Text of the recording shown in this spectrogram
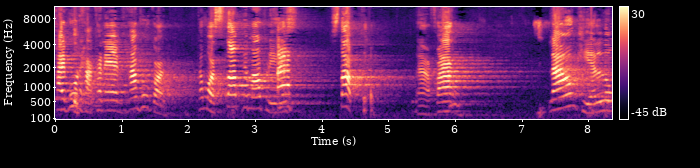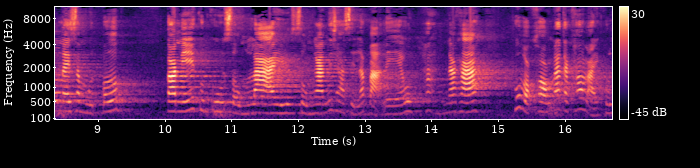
ใครพูดหักคะแนนห้ามพูดก่อน ทั้งหมด stop your mouth please stop อ่าฟังน้องเขียนลงในสมุดปุ๊บ ตอนนี้คุณครูส่งไลน์ส่งงานวิชาศิลปะแล้วฮะนะคะ ผู้ปกครองน่าจะเข้าหลายคน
